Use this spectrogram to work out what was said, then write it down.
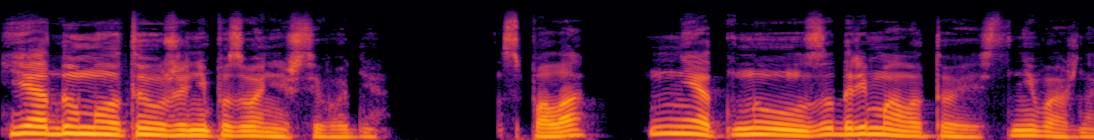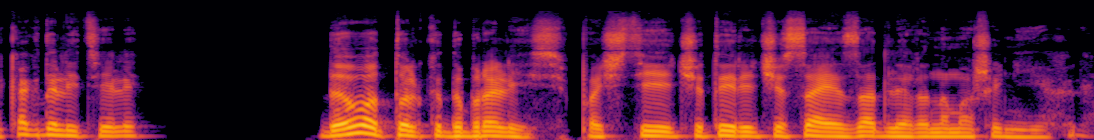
«Я думала, ты уже не позвонишь сегодня». «Спала?» «Нет, ну, задремала, то есть, неважно. Как долетели?» Да вот только добрались. Почти четыре часа из Адлера на машине ехали.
